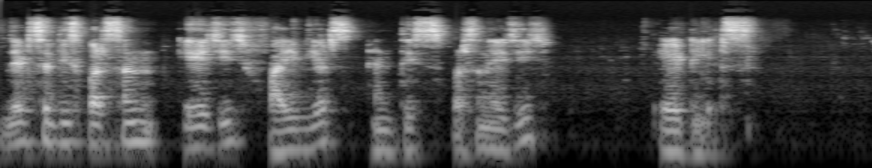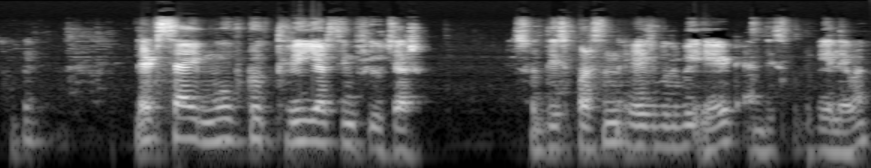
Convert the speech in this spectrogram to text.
Let's say this person age is 5 years and this person age is 8 years. Okay. Let's say I move to 3 years in future. So this person age will be 8 and this would be 11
